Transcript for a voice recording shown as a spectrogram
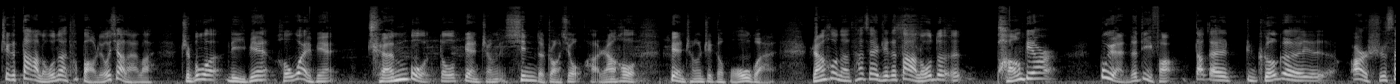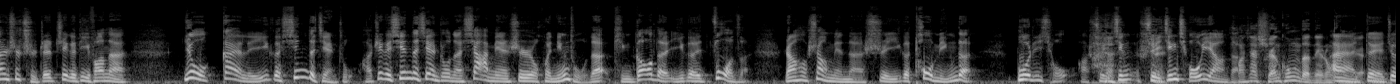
这个大楼呢它保留下来了，只不过里边和外边全部都变成新的装修啊，然后变成这个博物馆。然后呢，它在这个大楼的旁边。不远的地方，大概隔个二十三十尺，这这个地方呢，又盖了一个新的建筑啊。这个新的建筑呢，下面是混凝土的，挺高的一个座子，然后上面呢是一个透明的玻璃球啊，水晶水晶球一样的，好像悬空的那种感觉。哎，对，就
